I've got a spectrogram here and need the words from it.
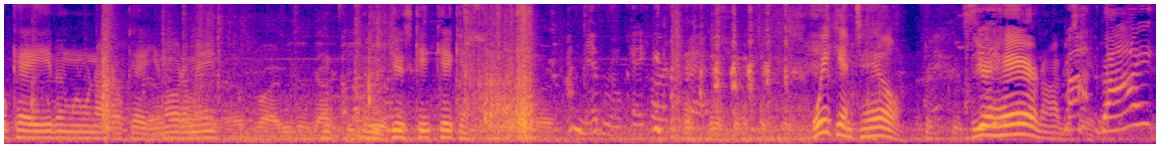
okay even when we're not okay. You know what I mean? That's right. We just gotta keep kicking. Just keep kicking. I'm never okay. we can tell. Your hair, no, I'm just kidding. Right?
